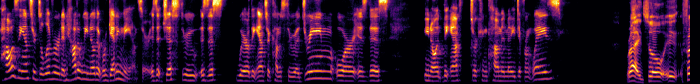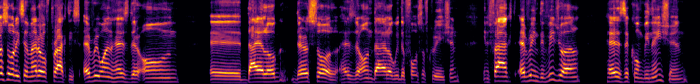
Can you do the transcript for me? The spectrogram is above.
how is the answer delivered, and how do we know that we're getting the answer? Is it just through? Is this where the answer comes through a dream or is this you know the answer can come in many different ways Right. So, i- first of all, it's a matter of practice. Everyone has their own uh, dialogue. Their soul has their own dialogue with the force of creation. In fact, every individual has a combination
